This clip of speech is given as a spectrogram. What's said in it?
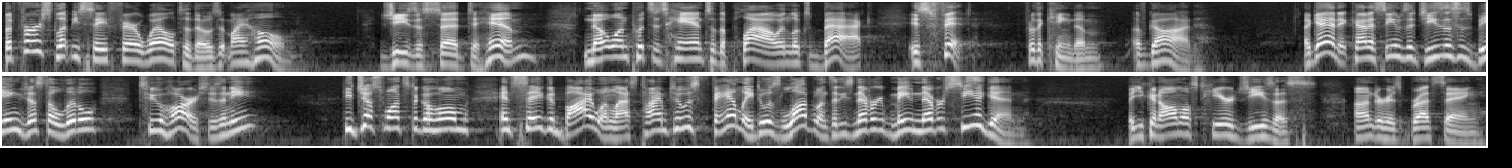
but first let me say farewell to those at my home. Jesus said to him, No one puts his hand to the plow and looks back is fit for the kingdom of God. Again, it kind of seems that Jesus is being just a little too harsh, isn't he? He just wants to go home and say goodbye one last time to his family, to his loved ones that he's never may never see again. But you can almost hear Jesus under his breath saying,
